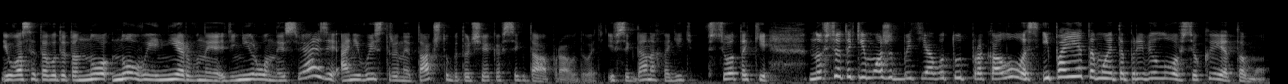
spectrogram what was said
и у вас это вот это но, новые нервные, нейронные связи, они выстроены так, чтобы этого человека всегда оправдывать и всегда находить все-таки, но все-таки, может быть, я вот тут прокололась, и поэтому это привело все к этому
